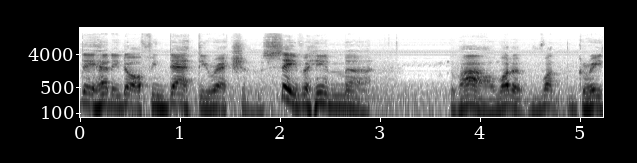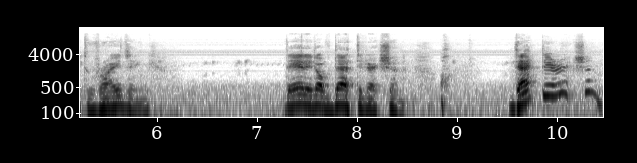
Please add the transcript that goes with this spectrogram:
They headed off in that direction. Save him. Uh... Wow, what a what great writing. They headed off that direction. Oh, that direction?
